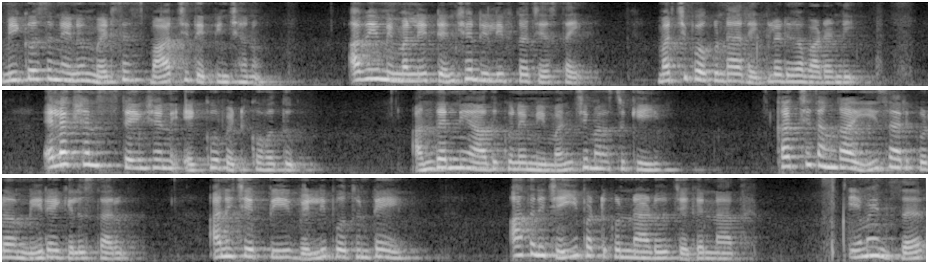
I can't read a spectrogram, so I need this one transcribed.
మీకోసం నేను మెడిసిన్స్ మార్చి తెప్పించాను. అవి మిమ్మల్ని టెన్షన్ రిలీఫ్గా చేస్తాయి. మర్చిపోకుండా రెగ్యులర్గా వాడండి. ఎలక్షన్స్ టెన్షన్ ఎక్కువ పెట్టుకోవద్దు. అందరినీ ఆదుకునే మీ మంచి మనసుకి ఖచ్చితంగా ఈసారి కూడా మీరే గెలుస్తారు అని చెప్పి వెళ్ళిపోతుంటే అతని చెయ్యి పట్టుకున్నాడు జగన్నాథ్. ఏమైంది సార్?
